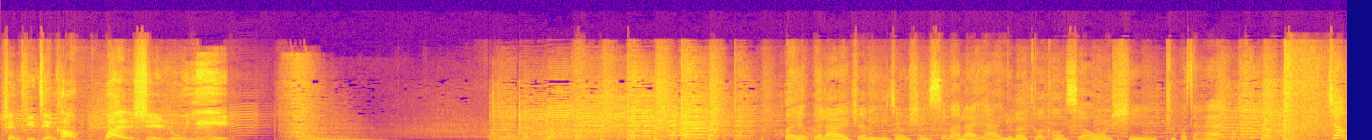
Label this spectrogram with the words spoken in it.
身体健康，万事如意。 回来，这里就是喜马拉雅娱乐脱口秀，我是主播早安酱。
